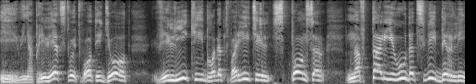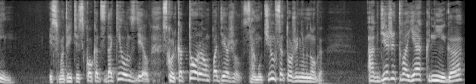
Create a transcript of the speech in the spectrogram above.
и меня приветствует, вот идет великий благотворитель, спонсор Нафталь Иуда Цви Берлин. И смотрите, сколько цдаки он сделал, сколько Торы он поддерживал. Сам учился тоже немного – а где же твоя книга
